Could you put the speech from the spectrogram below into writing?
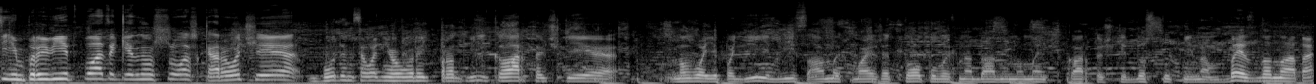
Всім привіт, пацики! Ну що ж, коротше, будемо сьогодні говорити про дві карточки нової події, дві самих майже топових на даний момент карточки, доступні нам без доната.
